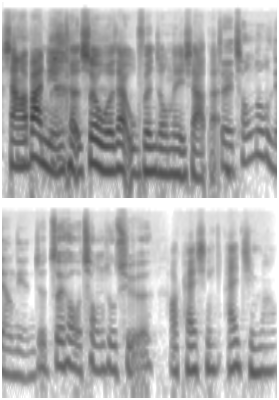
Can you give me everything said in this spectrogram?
想了半年，可所以我在五分钟内下单。对，冲动两年就最后冲出去了，好开心。埃及猫，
